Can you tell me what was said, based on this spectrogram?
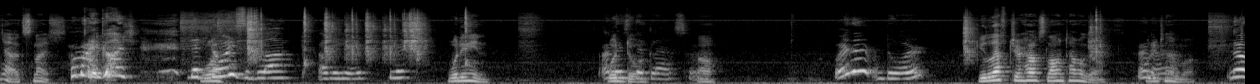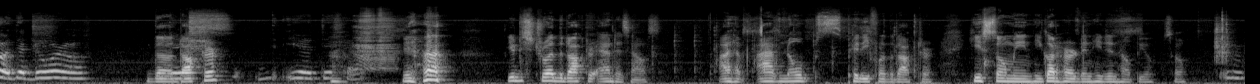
yeah, it's nice. Oh my gosh! The What? door is blocked over here. Look, What do you mean? unless door? the glass. Oh. Where's that door? You left your house a long time ago. I What are you talking about? No, the door of The this- doctor? Yeah, this house. Yeah. You destroyed the doctor and his house. I have I have no pity for the doctor. He's so mean. He got hurt and he didn't help you. So Mhm.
